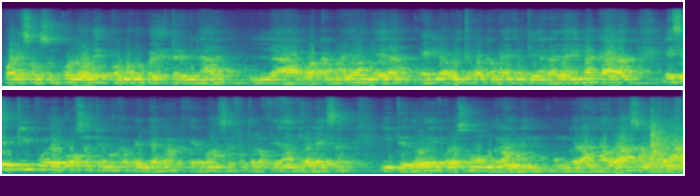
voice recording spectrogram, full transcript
cuáles son sus colores, cómo lo puedes determinar. La guacamaya bandera es la única guacamaya que no tiene rayas en la cara. Ese tipo de cosas tenemos que aprender los que queremos hacer fotografía de naturaleza y te doy de corazón un gran, un gran abrazo y gran.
